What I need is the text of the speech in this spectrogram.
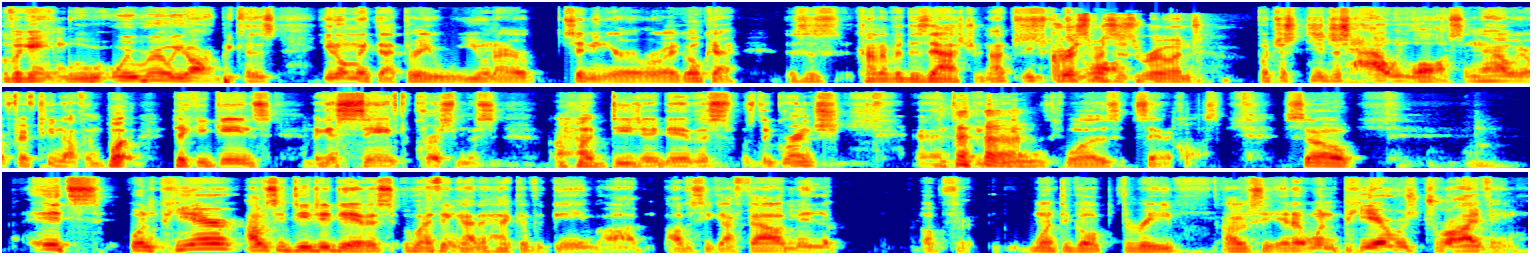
of a game. We, we really are because you don't make that three. You and I are sitting here and we're like, okay, this is kind of a disaster. Not just Christmas lost, is ruined. but just just how we lost and how we are 15 nothing. But Ticket Gaines, I guess, saved Christmas. Uh, DJ Davis was the Grinch, and Ticket Gaines was Santa Claus. So it's when Pierre, obviously DJ Davis, who I think had a heck of a game, uh, obviously got fouled, made it up, up for, went to go up three, obviously. And when Pierre was driving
